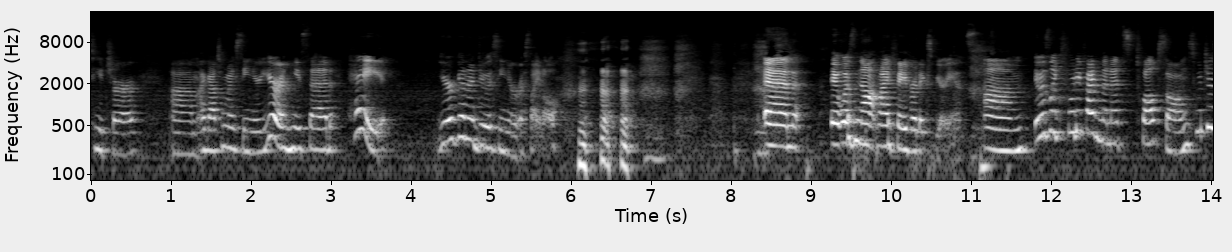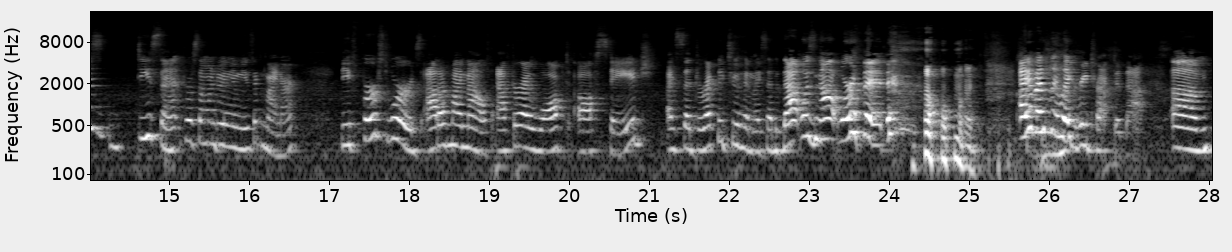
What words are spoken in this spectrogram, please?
teacher, um, I got to my senior year and he said, Hey, you're going to do a senior recital. and it was not my favorite experience. Um, it was like 45 minutes, 12 songs, which is decent for someone doing a music minor. The first words out of my mouth after I walked off stage, I said directly to him, I said, that was not worth it. oh my. I eventually like retracted that. Um,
